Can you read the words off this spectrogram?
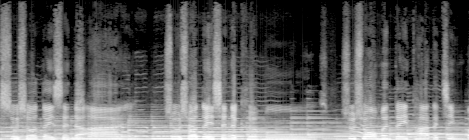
诉说对神的爱，诉说对神的渴慕，诉说我们对他的敬拜。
